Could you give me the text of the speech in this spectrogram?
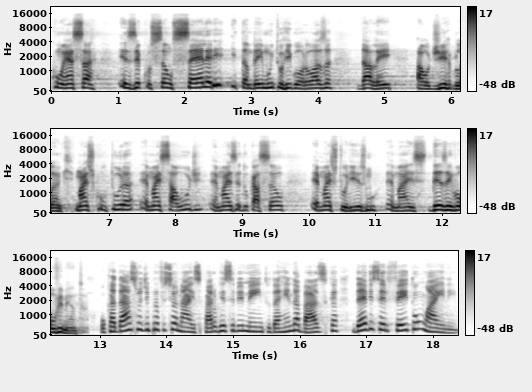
com essa execução célere e também muito rigorosa da lei Aldir Blanc. Mais cultura é mais saúde, é mais educação, é mais turismo, é mais desenvolvimento. O cadastro de profissionais para o recebimento da renda básica deve ser feito online,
